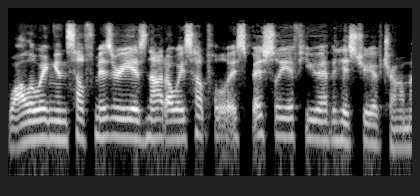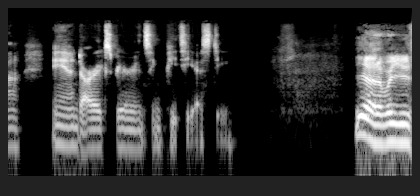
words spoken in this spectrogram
wallowing in self misery is not always helpful, especially if you have a history of trauma and are experiencing PTSD. Yeah, and when you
